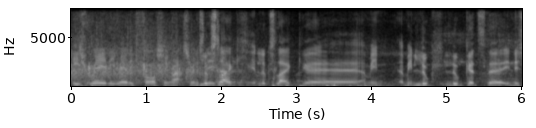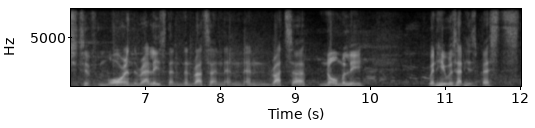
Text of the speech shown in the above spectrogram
He's really, really forcing Ratzer into It looks these like areas. it looks like uh, I mean I mean Luke Luke gets the initiative more in the rallies than than Ratzer and and, and Ratzer normally when he was at his best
